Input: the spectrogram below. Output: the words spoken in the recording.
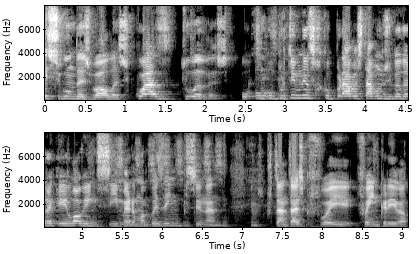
as segundas bolas quase todas. O, sim, o, o Portimonense recuperava, estava um jogador a cair logo em cima, sim, era uma sim, coisa impressionante. Portanto, acho que foi, foi incrível.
